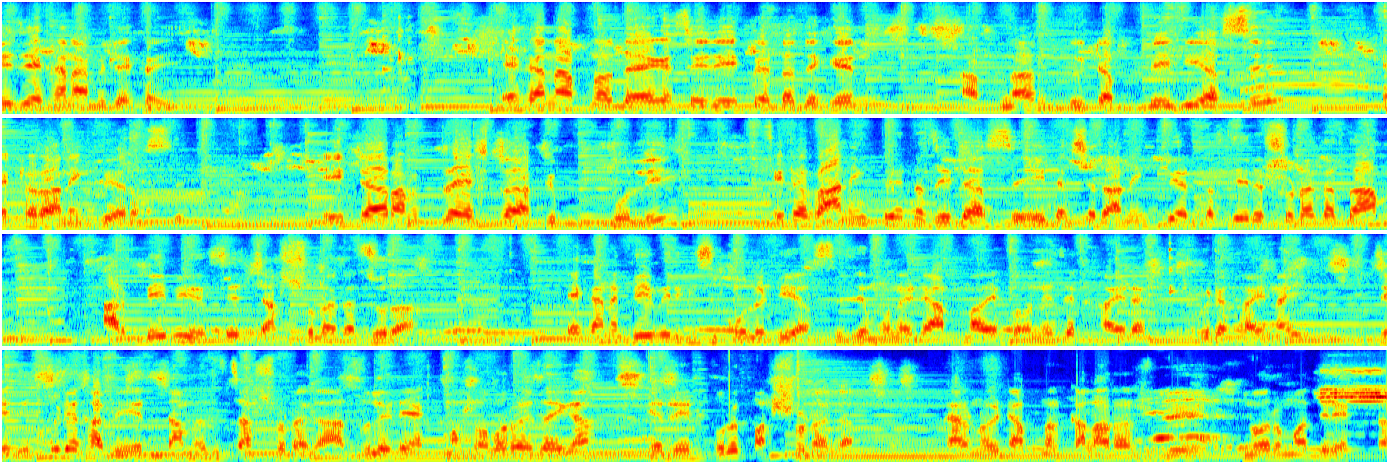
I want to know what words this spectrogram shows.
এই যে এখানে আমি দেখাই। এখানে আপনার দেখা গেছে এই যে এই পেয়ারটা দেখেন আপনার দুইটা বেবি আছে একটা রানিং পেয়ার আছে। এটার আমি প্রায় প্রাইসটা বলি। এটা রানিং পেয়ারটা যেটা আছে, এটা হচ্ছে রানিং পেয়ারটা তেরোশো টাকা দাম, আর বেবি হচ্ছে চারশো টাকা জোড়া। এখানে বেবির কিছু কোয়ালিটি আছে, যেমন এটা আপনার এখন নিজে খাই রাখি ফুটে খাই নাই যেদিন ফুটে খাবে, এর দাম হচ্ছে চারশো টাকা। আর বলে এটা এক মাস ওভার হয়ে যায় এর রেট পড়বে পাঁচশো টাকা। কারণ ওইটা আপনার কালার আসবে নর্মাদের একটা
